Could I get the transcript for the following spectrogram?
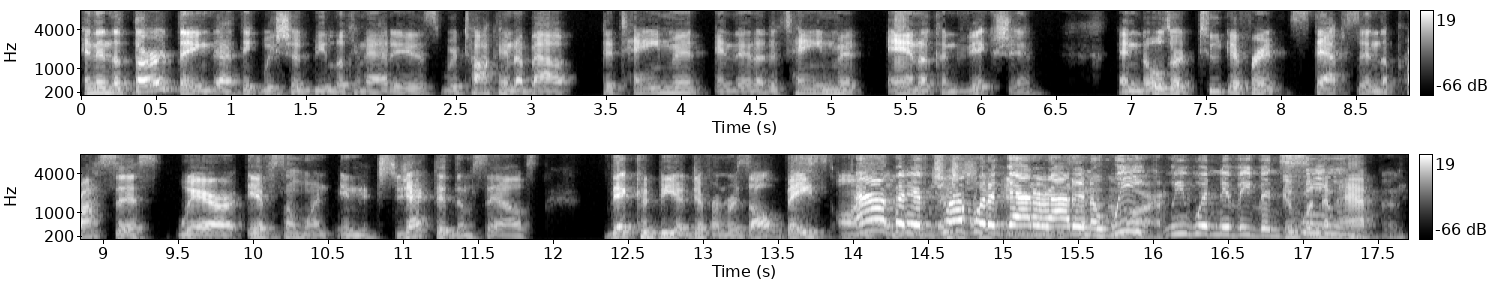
And then the third thing that I think we should be looking at is we're talking about detainment and then a detainment and a conviction. And those are two different steps in the process where if someone injected themselves, there could be a different result based on. Ah, but if Trump would have got her out in a week, are. we wouldn't have even it seen. It wouldn't have happened.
